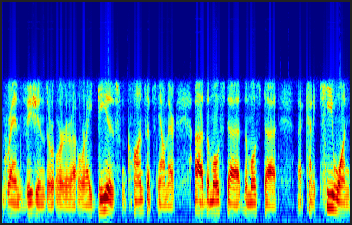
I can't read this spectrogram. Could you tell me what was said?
grand visions or or, uh, or ideas from concepts down there. Uh, the most uh, the most uh, kind of key one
